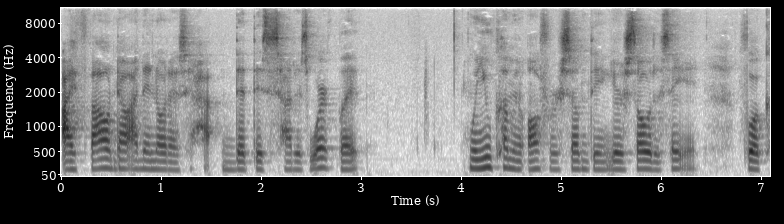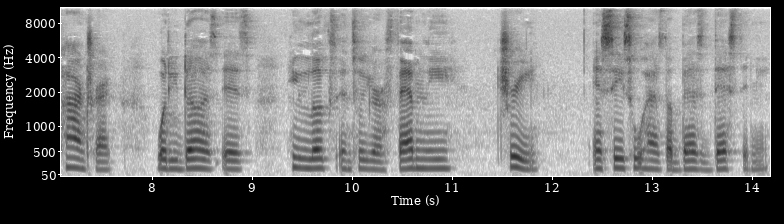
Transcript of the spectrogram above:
I found out I didn't know that's how, that this is how this worked, but when you come and offer something your soul to Satan for a contract, what he does is he looks into your family tree and sees who has the best destiny.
